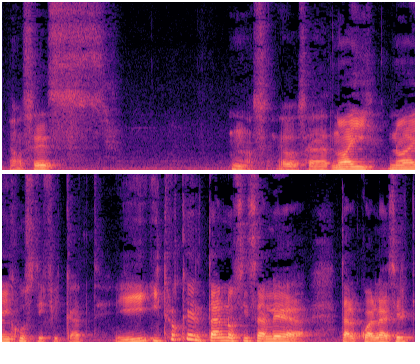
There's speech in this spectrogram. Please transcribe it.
Entonces, no sé, o sea, no hay, no hay justificante. Y, creo que el Tano sí sale a, tal cual a decir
